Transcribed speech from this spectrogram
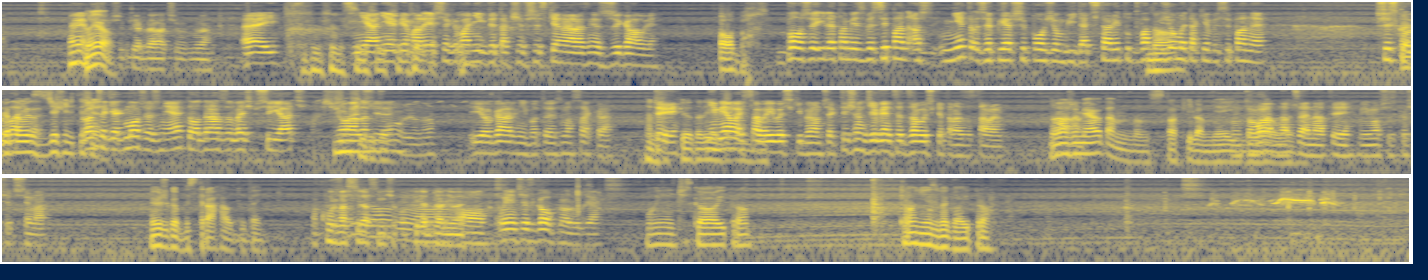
Ja nie No wiem, się pierdalacie w ogóle. Ej, nie, ja nie wiem, ale jeszcze chyba nigdy tak się wszystkie naraz nie zżygały. O Boże. Boże, ile tam jest wysypane, aż nie to, że pierwszy poziom widać, stary, tu dwa No. poziomy takie wysypane. Wszystko Tak, a tam jest 10 Rączek, tysięcy. jak możesz, nie? To od razu weź przyjać No ale mówił, no. i ogarnij, bo to jest masakra. Ale Ty, wpierdoliłem nie miałeś całej łyżki brączek, 1900 za łyżkę teraz zostałem. No może miał tam no, 100 kilo mniej. No to No, ładna cena, ty, mimo wszystko się trzyma. Już go wystrachał tutaj. O kurwa, silosy mi się popierdoliły. O, ujęcie z GoPro, ludzie. Moje wszystko GoPro. To niezłe GoPro.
